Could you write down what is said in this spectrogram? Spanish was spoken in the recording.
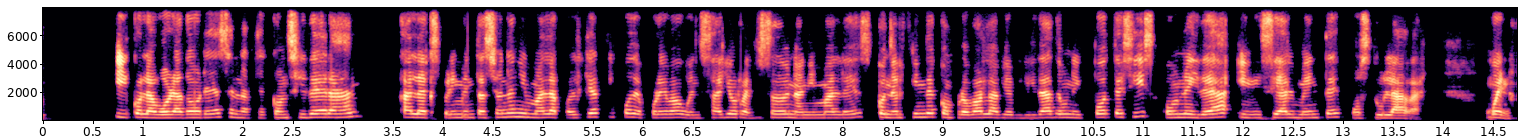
y colaboradores en la que consideran a la experimentación animal a cualquier tipo de prueba o ensayo realizado en animales con el fin de comprobar la viabilidad de una hipótesis o una idea inicialmente postulada. Bueno,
